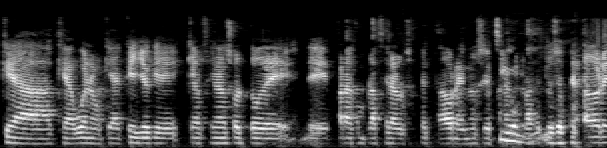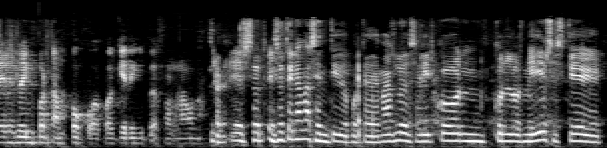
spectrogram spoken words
que a, que a bueno que aquello que, que al final soltó de, de, para complacer a los espectadores no sé para Sí, bueno. los espectadores le importan poco a cualquier equipo de Fórmula 1 Claro, eso, eso tiene más sentido, porque además lo de salir con, con los medios es que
